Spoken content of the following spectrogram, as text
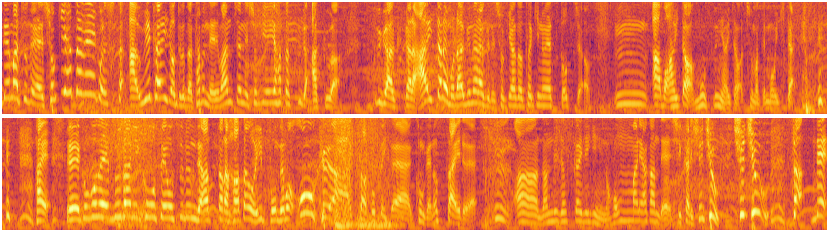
で、まあ、ちょっとね、初期旗ね、これ下、あ、上街道ってことは多分ね、ワンチャンね、初期旗すぐ開くわ。すぐ開くから開いたらもうラグナラクで初期旗時のやつ取っちゃう。うーんあもう開いたわ。もうすでに開いたわ。ちょっと待ってもう行きたい。はい、えー、ここで無駄に光線をするんであったら旗を1本でも多くさあ取っていく。今回のスタイル。うんああなんでジャスカイできひんのほんまにあかんで。しっかり集中。集中。さあで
